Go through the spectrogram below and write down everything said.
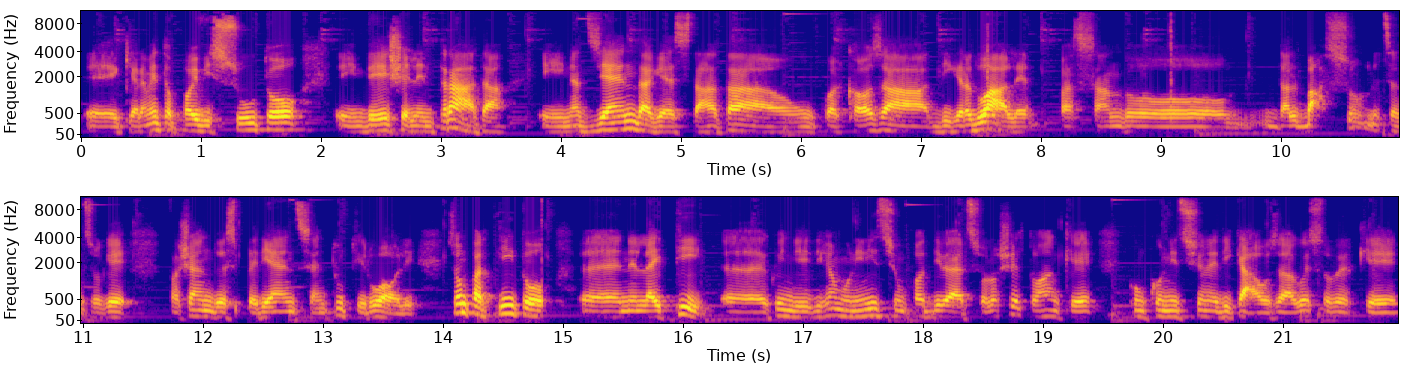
eh, chiaramente ho poi vissuto eh, invece l'entrata in azienda che è stata un qualcosa di graduale, passando dal basso, nel senso che facendo esperienza in tutti i ruoli. Sono partito eh, nell'IT, eh, quindi diciamo un inizio un po' diverso, l'ho scelto anche con cognizione di causa, questo perché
